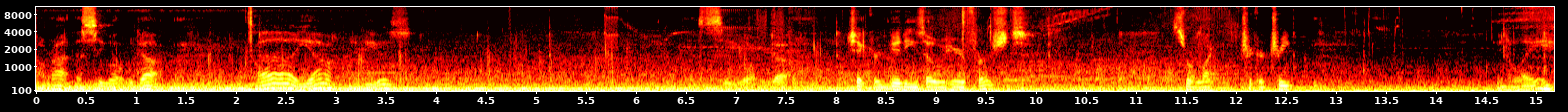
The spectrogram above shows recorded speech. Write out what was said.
All right, let's see what we got. Uh, yeah, it is. Let's see got. Check our goodies over here first. Sort of like trick or treat in a way.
